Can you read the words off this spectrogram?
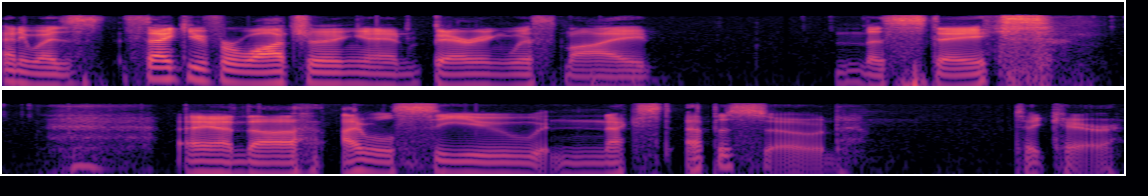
anyways, thank you for watching and bearing with my mistakes. and uh, I will see you next episode. Take care.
